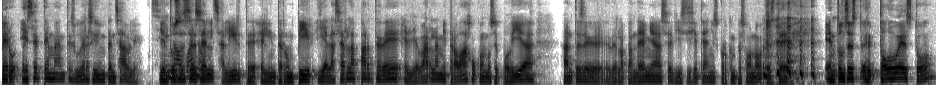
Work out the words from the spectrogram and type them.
Pero ese tema antes hubiera sido impensable. y entonces es el salirte, el interrumpir y el hacer la parte de el llevarla a mi trabajo cuando se podía, antes de, la pandemia, hace 17 años creo que empezó, ¿no? Este, entonces, eh, todo esto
